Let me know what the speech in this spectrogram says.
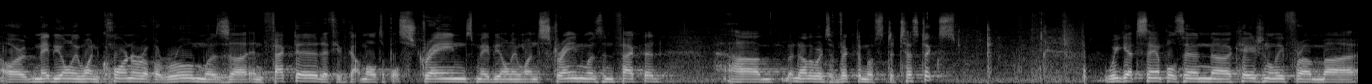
or maybe only one corner of a room was uh, infected. If you've got multiple strains, maybe only one strain was infected. um, in other words, a victim of statistics. We get samples in uh, occasionally from, uh,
